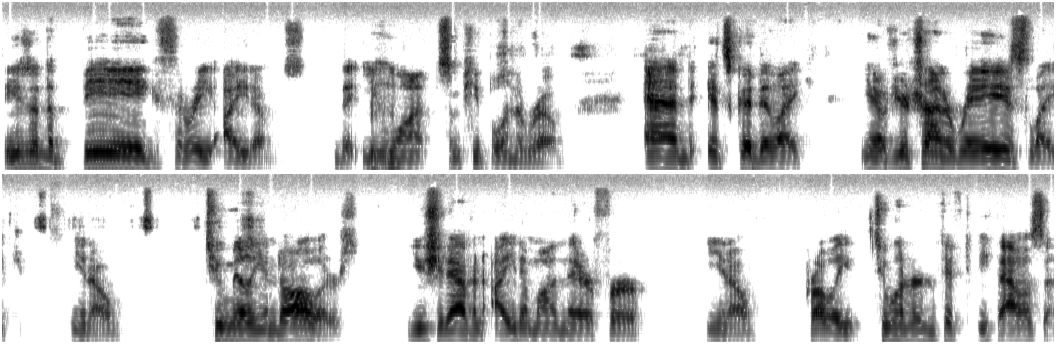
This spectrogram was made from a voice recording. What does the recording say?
These are the big three items that you mm-hmm. want some people in the room. And it's good to like, you know, if you're trying to raise like, you know, $2 million, you should have an item on there for, you know, probably 250,000,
